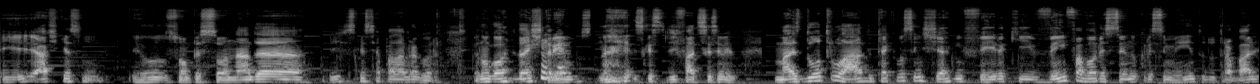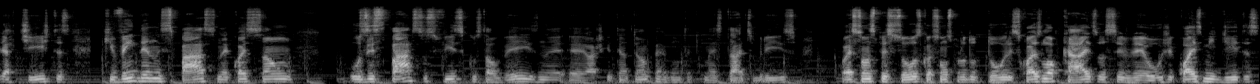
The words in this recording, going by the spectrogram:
E acho que assim, eu sou uma pessoa nada. Esqueci a palavra agora. Eu não gosto de dar extremos, né? Esqueci, de fato, esqueci mesmo. Mas do outro lado, o que é que você enxerga em feira que vem favorecendo o crescimento do trabalho de artistas, que vem dando espaço, né? Quais são os espaços físicos, talvez, né? É, eu acho que tem até uma pergunta aqui mais tarde sobre isso. Quais são as pessoas, quais são os produtores, quais locais você vê hoje, quais medidas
